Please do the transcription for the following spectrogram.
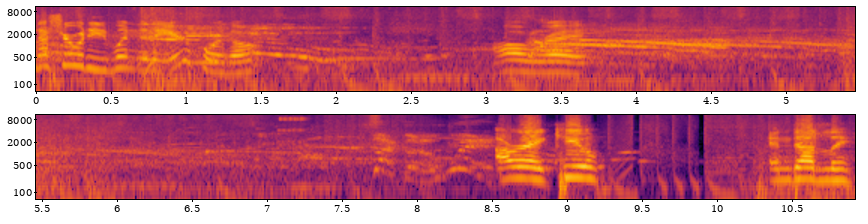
Not sure what he went into the air for though. All right. All right, Q and Dudley.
